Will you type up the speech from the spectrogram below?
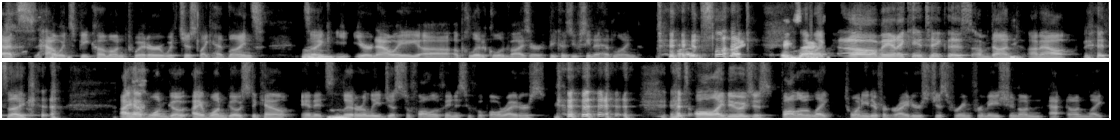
That's how it's become on Twitter with just like headlines. It's Mhm. like you're now a uh, a political advisor because you've seen a headline. It's like exactly. like, oh man, I can't take this. I'm done. I'm out. It's like I have one go I have one ghost account and it's Mhm. literally just to follow fantasy football writers. That's all I do is just follow like 20 different writers just for information on on like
